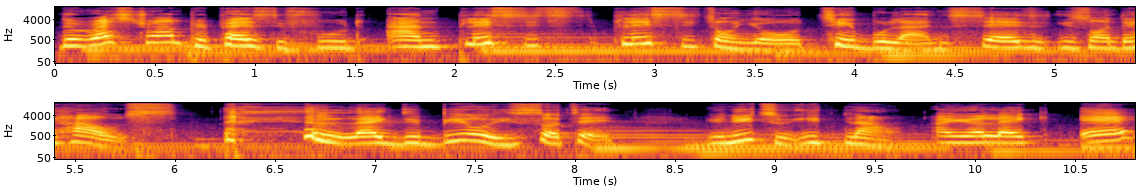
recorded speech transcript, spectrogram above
the restaurant prepares the food and places it place it on your table and says it's on the house. Like the bill is sorted you need to eat now and you're like eh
